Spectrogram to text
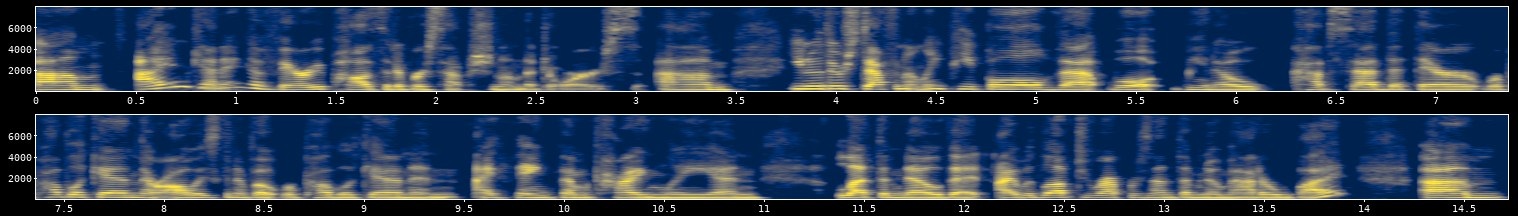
um, I'm getting a very positive reception on the doors. Um, you know, there's definitely people that will, you know, have said that they're Republican, they're always going to vote Republican. And I thank them kindly and let them know that I would love to represent them no matter what. Um,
